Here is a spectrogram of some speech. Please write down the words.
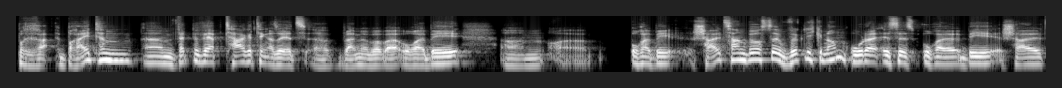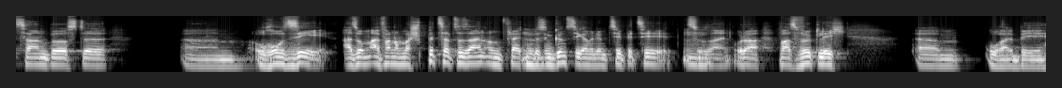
brei- breitem ähm, Wettbewerb Targeting, also jetzt äh, bleiben wir bei- bei Oral-B, ähm, äh, Oral-B Schallzahnbürste wirklich genommen oder ist es Oral-B Schallzahnbürste ähm, Rosé? Also um einfach nochmal spitzer zu sein und vielleicht ein Mhm. bisschen günstiger mit dem CPC zu Mhm. sein. Oder war es wirklich ähm, Oral-B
